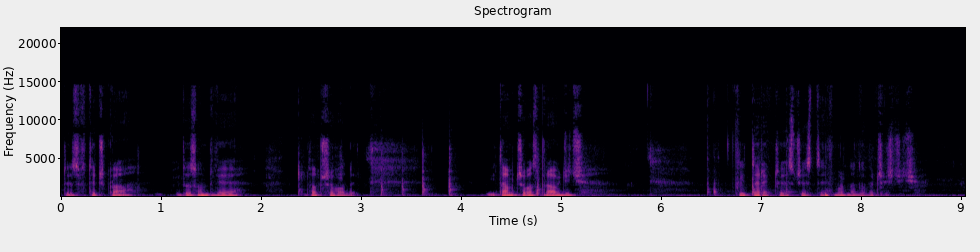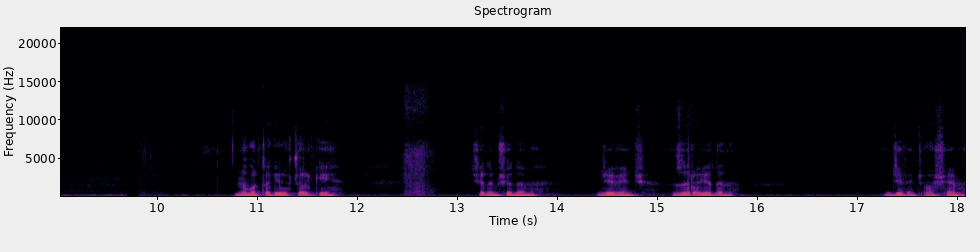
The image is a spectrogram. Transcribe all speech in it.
to jest wtyczka i to są dwie dwa przewody. I tam trzeba sprawdzić filterek czy jest czysty. Można go wyczyścić. Numer takiej uszczelki 7791 98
